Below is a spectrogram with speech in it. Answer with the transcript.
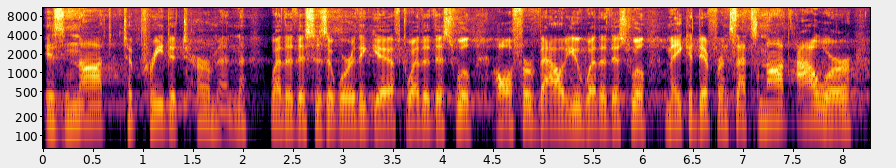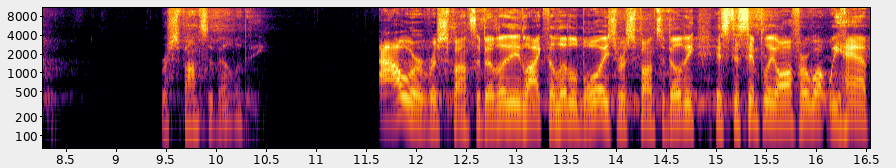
is not to predetermine whether this is a worthy gift, whether this will offer value, whether this will make a difference. That's not our responsibility. Our responsibility, like the little boy's responsibility, is to simply offer what we have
